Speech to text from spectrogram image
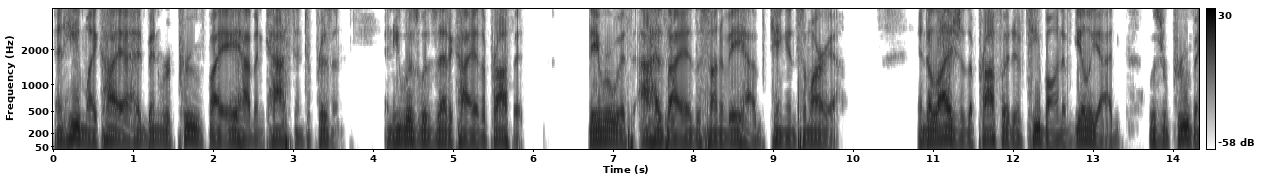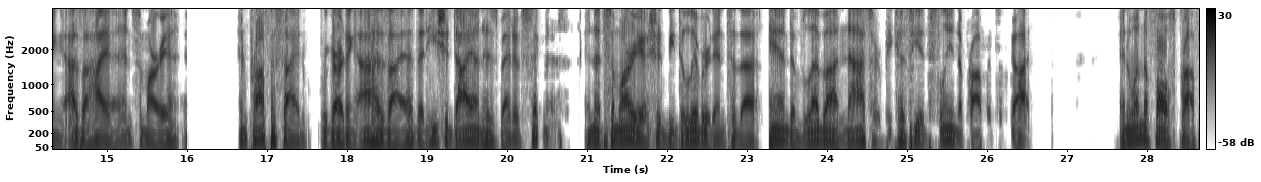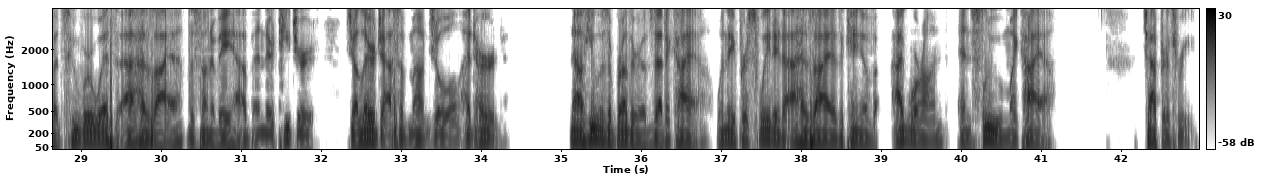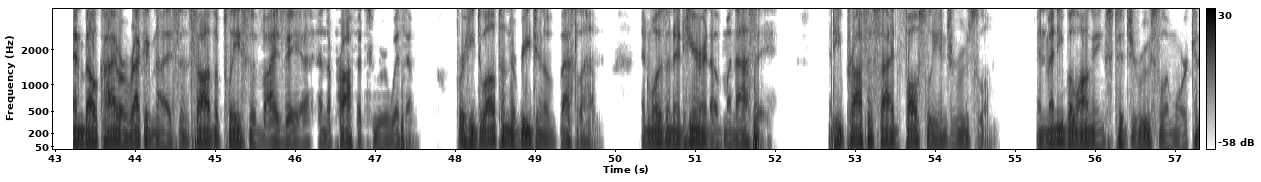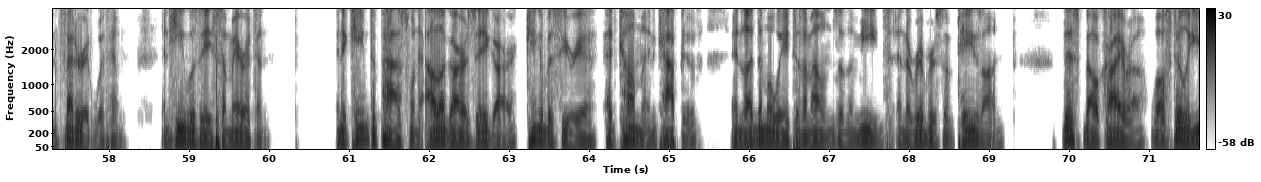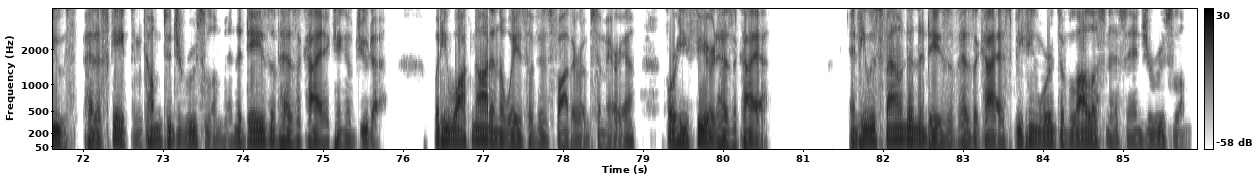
And he, Micaiah, had been reproved by Ahab and cast into prison, and he was with Zedekiah the prophet. They were with Ahaziah the son of Ahab, king in Samaria. And Elijah the prophet of Tibon of Gilead was reproving Ahaziah in Samaria and prophesied regarding Ahaziah that he should die on his bed of sickness, and that Samaria should be delivered into the hand of Lebah Nasser because he had slain the prophets of God. And when the false prophets who were with Ahaziah the son of Ahab and their teacher Jalirjas of Mount Joel had heard, now he was a brother of Zedekiah, when they persuaded Ahaziah the king of Agwaron and slew Micaiah. Chapter 3 and Balkira recognized and saw the place of Isaiah and the prophets who were with him, for he dwelt in the region of Bethlehem, and was an adherent of Manasseh. And he prophesied falsely in Jerusalem, and many belongings to Jerusalem were confederate with him, and he was a Samaritan. And it came to pass when Alagar Zagar, king of Assyria, had come in captive, and led them away to the mountains of the Medes and the rivers of Tazon, this Balkira, while still a youth, had escaped and come to Jerusalem in the days of Hezekiah king of Judah. But he walked not in the ways of his father of Samaria, for he feared Hezekiah. And he was found in the days of Hezekiah speaking words of lawlessness in Jerusalem.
